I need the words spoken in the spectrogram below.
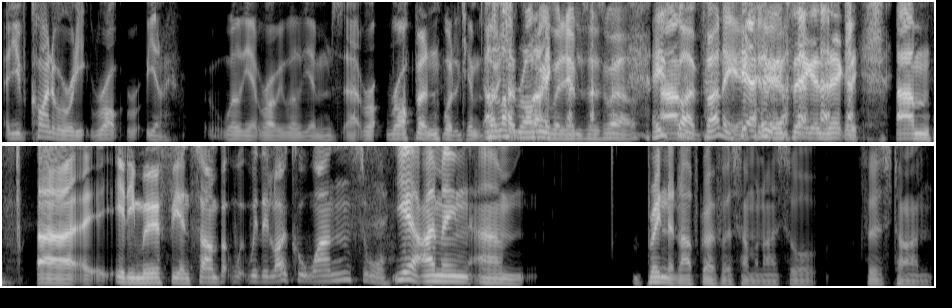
and you've kind of already, Rob, you know, William, Robbie Williams, uh, Ro- Robin Williams. I I, like Robbie say. Williams as well. He's Um, quite funny, Yeah, actually. exactly. exactly. um, uh, Eddie Murphy and so on. But w- were there local ones or? Yeah, I mean, um, Brendhan Lovegrove was someone I saw first time,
